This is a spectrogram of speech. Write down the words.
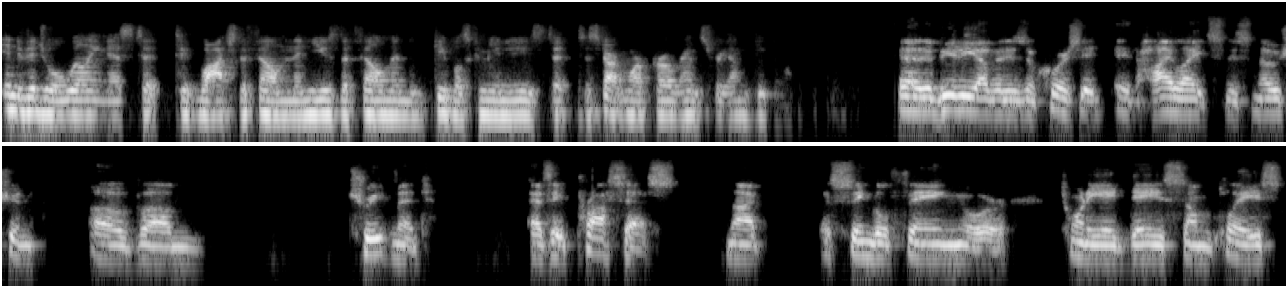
individual willingness to to watch the film and then use the film in people's communities to to start more programs for young people. Yeah, the beauty of it is, of course, it it highlights this notion of um, treatment as a process, not a single thing or 28 days someplace,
